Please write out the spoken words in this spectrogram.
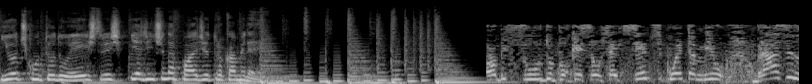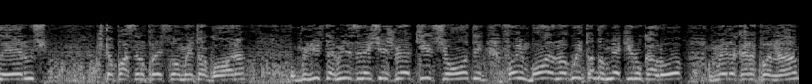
e outros conteúdo extras, e a gente ainda pode trocar uma ideia absurdo, porque são 750 mil brasileiros que estão passando por esse momento agora. O ministro das Minas e Energias veio aqui ontem, foi embora, não aguentou dormir aqui no calor, no meio da Carapanã.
